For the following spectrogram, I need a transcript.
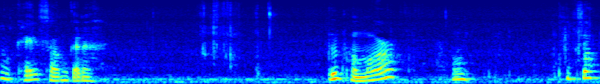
Okay, so I'm gonna do some more mm, pizza.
